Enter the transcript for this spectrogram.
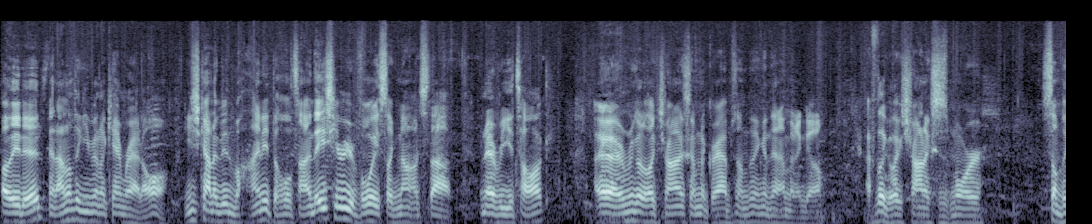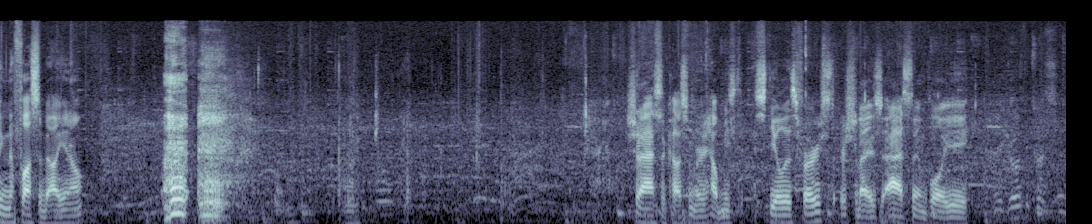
Oh, they did? And I don't think you've been on camera at all. You just kind of been behind it the whole time. They just hear your voice like nonstop whenever you talk. All right, I'm gonna go to electronics. I'm gonna grab something and then I'm gonna go. I feel like electronics is more something to fuss about, you know? should I ask the customer to help me steal this first, or should I just ask the employee? Go the customer.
